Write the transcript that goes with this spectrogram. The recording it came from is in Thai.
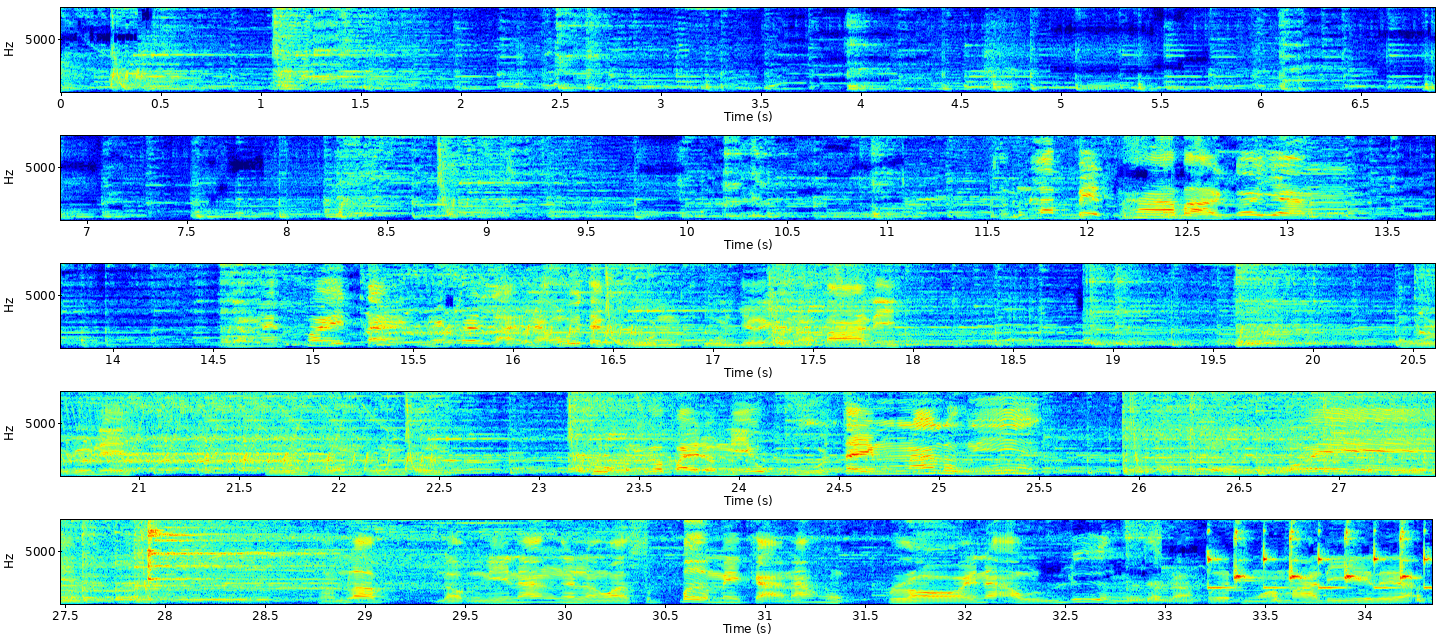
รับเบ็ดห้าบาทก็ยัง ยังไม่ค่อยแตกไม่ค่อยไหลนะอุ้ยแต่คูณคูณเยอะอยู่นะป้าดิโอ้โหดูดิคูณคูณคูณคูณคูณเข้าไปตรงนี้โอ้โหเต็มนะตรงนี้โอ้โหสำหรับดอกนี้นะเงินรางวัลซุปเปอร์เมกานะหกร้อยนะ เอาเรื่องจัดอะเปิดหัวมาดีเลยอะ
